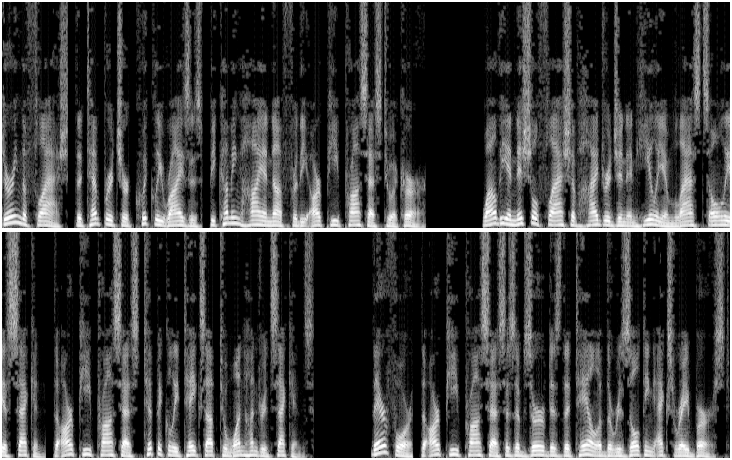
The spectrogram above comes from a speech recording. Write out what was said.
During the flash, the temperature quickly rises, becoming high enough for the RP process to occur. While the initial flash of hydrogen and helium lasts only a second, the RP process typically takes up to 100 seconds. Therefore, the RP process is observed as the tail of the resulting X-ray burst.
